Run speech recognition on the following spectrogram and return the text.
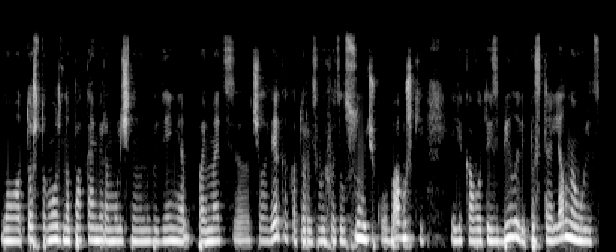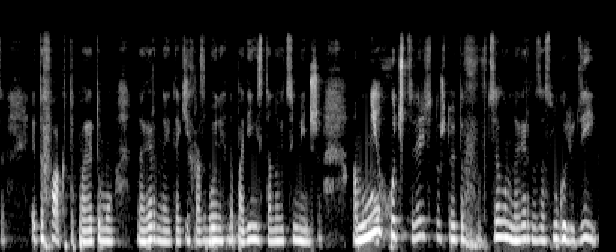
но то, что можно по камерам уличного наблюдения поймать э, человека, который выхватил сумочку у бабушки или кого-то избил, или пострелял на улице, это факт. Поэтому, наверное, и таких разбойных нападений становится меньше. А мне хочется верить в то, что это в целом, наверное, заслуга людей,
